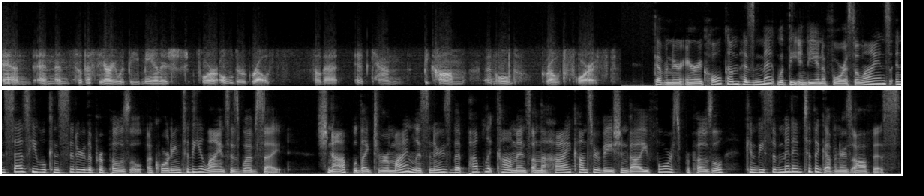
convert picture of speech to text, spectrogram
And, and then so this area would be managed for older growth so that it can become an old growth forest. Governor Eric Holcomb has met with the Indiana Forest Alliance and says he will consider the proposal, according to the Alliance's website. Schnapp would like to remind listeners that public comments on the high conservation value forest proposal can be submitted to the governor's office.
